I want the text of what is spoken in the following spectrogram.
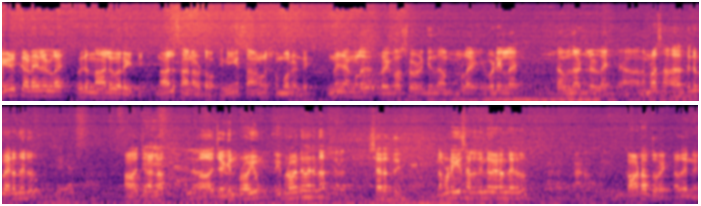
ഏഴ് കടയിലുള്ള ഒരു നാല് വെറൈറ്റി നാല് സാധനം കേട്ടോ. ഇനി സാധനങ്ങൾ ഇഷ്ടംപോലെ ഉണ്ട്. ഇന്ന് ഞങ്ങൾ ബ്രേക്ക്ഫാസ്റ്റ് കഴിക്കുന്ന നമ്മളെ ഇവിടെയുള്ള തമിഴ്നാട്ടിലുള്ള നമ്മളെ സ്ഥലത്തിന്റെ പേരെന്തായിരുന്നു? ആ അല്ല ജഗൻ ബ്രോയും ഈ ബ്രോയിന്റെ പേരെന്താ? ശരത്. നമ്മുടെ ഈ സ്ഥലത്തിന്റെ പേരെന്തായിരുന്നു? കാട്ടാത്തുറൈ. അത് തന്നെ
